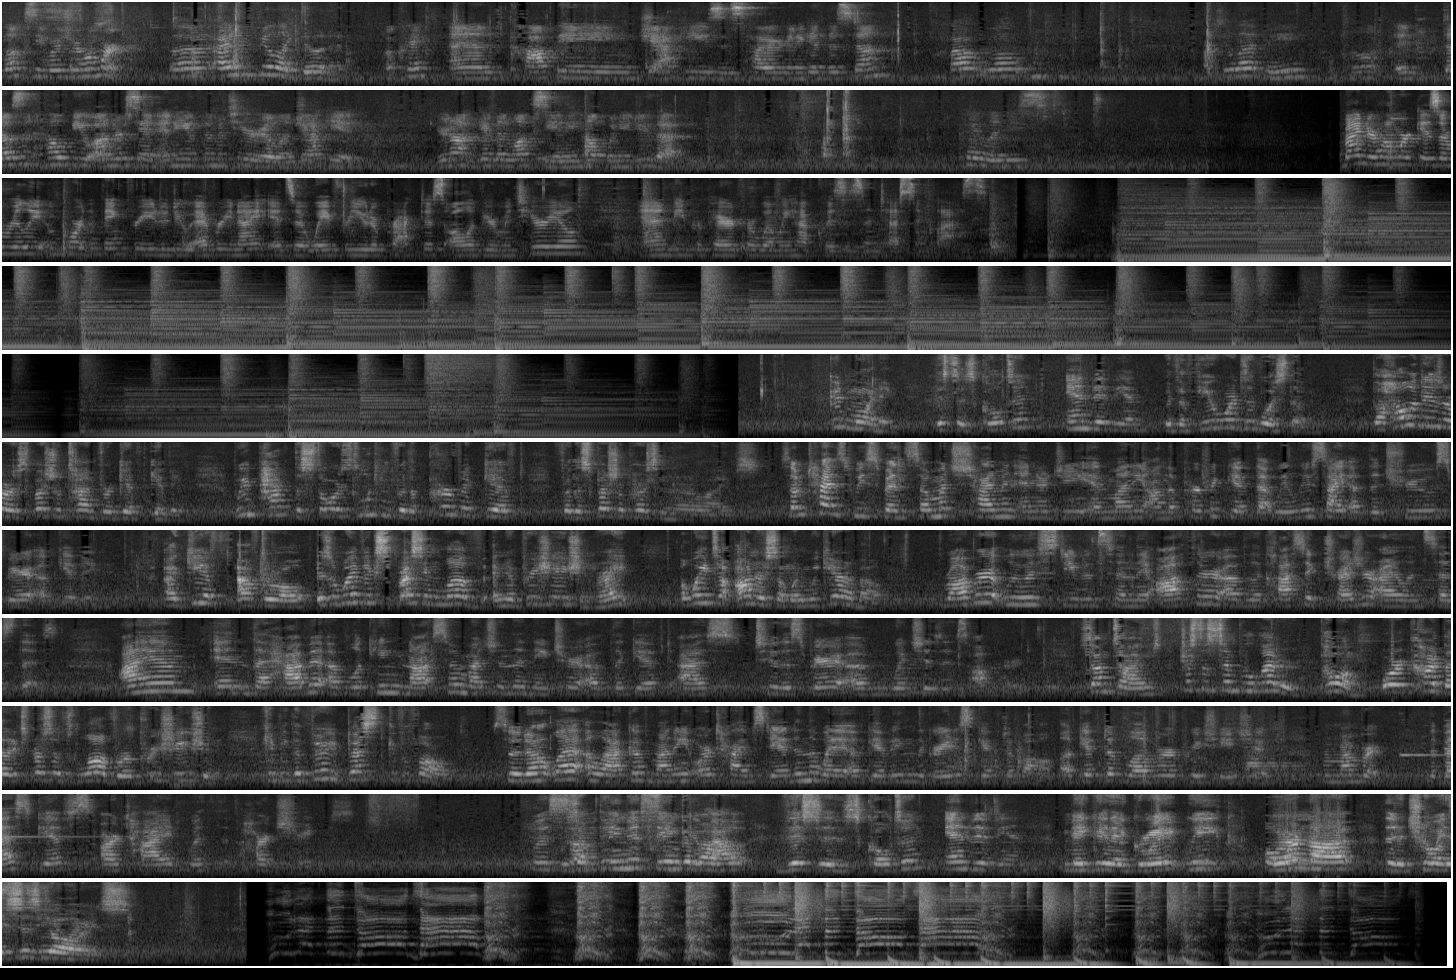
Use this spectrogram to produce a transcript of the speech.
Luxie, where's your homework? Uh, I didn't feel like doing it. Okay, and copying Jackie's is how you're going to get this done? Uh, well, she let me. Well, it doesn't help you understand any of the material, and Jackie, it, you're not giving Luxie any help when you do that. Okay, ladies. Reminder homework is a really important thing for you to do every night. It's a way for you to practice all of your material and be prepared for when we have quizzes and tests in class. Good morning. This is Colton And Vivian. with a few words of wisdom. The holidays are a special time for gift giving. We pack the stores looking for the perfect gift for the special person in our lives. Sometimes we spend so much time and energy and money on the perfect gift that we lose sight of the true spirit of giving. A gift, after all, is a way of expressing love and appreciation, right? A way to honor someone we care about. Robert Louis Stevenson, the author of the classic Treasure Island, says this I am in the habit of looking not so much in the nature of the gift as to the spirit of which it is offered. Sometimes, just a simple letter, poem, or a card that expresses love or appreciation can be the very best gift of all. So don't let a lack of money or time stand in the way of giving the greatest gift of all, a gift of love or appreciation. Remember, the best gifts are tied with heartstrings. With With something to think about, this is Colton. and Vivian. Make it a great week or not, the choice is yours.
